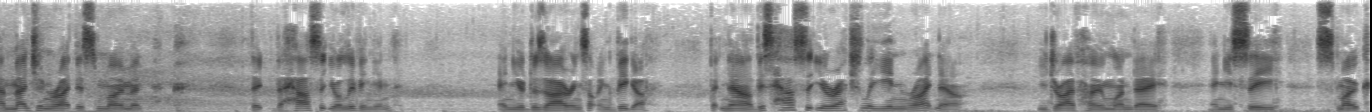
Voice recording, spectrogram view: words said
Imagine right this moment that the house that you're living in and you're desiring something bigger, but now this house that you're actually in right now, you drive home one day and you see smoke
